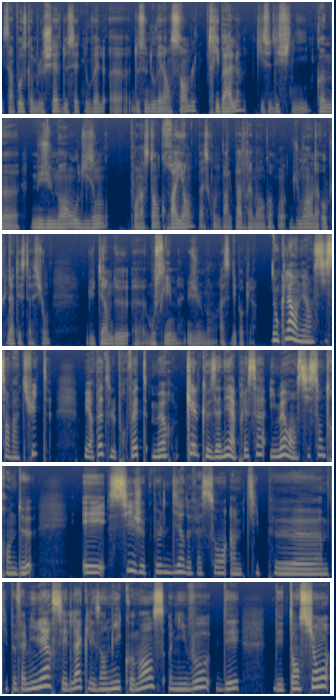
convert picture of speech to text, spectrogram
Il s'impose comme le chef de, cette euh, ce nouvel ensemble tribal qui se définit comme euh, musulman ou disons pour l'instant croyant, parce qu'on ne parle pas vraiment encore, du moins on n'a aucune attestation du terme de euh, musulman à cette époque-là. Donc là on est en 628. Mais en fait, le prophète meurt quelques années après ça. Il meurt en 632. Et si je peux le dire de façon un petit peu, euh, un petit peu familière, c'est là que les ennuis commencent au niveau des, des tensions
